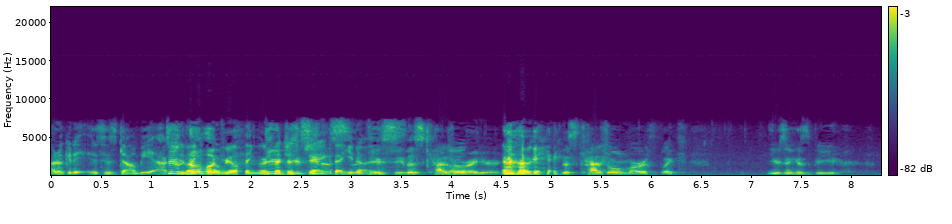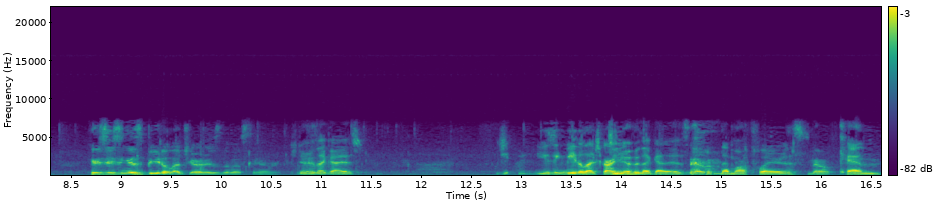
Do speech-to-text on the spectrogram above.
I don't get it. Is his downbeat actually Dude, like look, a real thing, or is that just see jank this, that he does? Do you see this casual No. right here? okay. This casual Marth, like, using his B. He was using his B to ledge guard. It was the best thing ever. Do you know who that guy is? J- Using Vita Ledge Do you know who that guy is? That, that Marth player is? No. Ken,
